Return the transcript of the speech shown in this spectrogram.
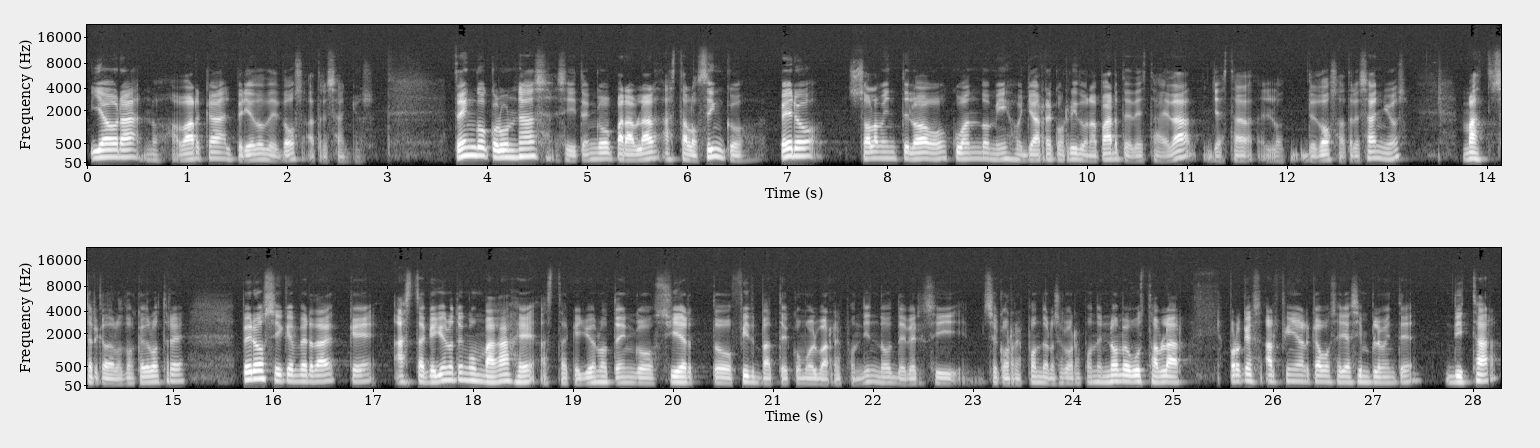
y ahora nos abarca el periodo de 2 a 3 años. Tengo columnas, sí, tengo para hablar hasta los 5, pero solamente lo hago cuando mi hijo ya ha recorrido una parte de esta edad, ya está de 2 a 3 años, más cerca de los 2 que de los 3, pero sí que es verdad que hasta que yo no tengo un bagaje, hasta que yo no tengo cierto feedback de cómo él va respondiendo, de ver si se corresponde o no se corresponde, no me gusta hablar, porque al fin y al cabo sería simplemente dictar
